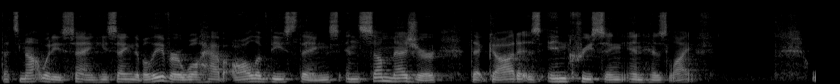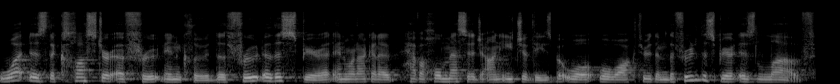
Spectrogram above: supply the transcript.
That's not what he's saying. He's saying the believer will have all of these things in some measure that God is increasing in his life. What does the cluster of fruit include? The fruit of the Spirit, and we're not going to have a whole message on each of these, but we'll, we'll walk through them. The fruit of the Spirit is love.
